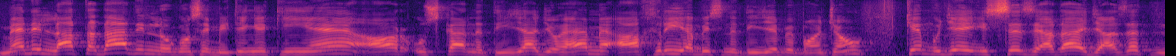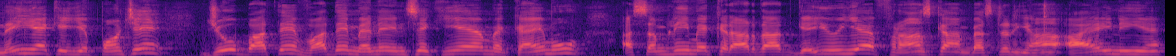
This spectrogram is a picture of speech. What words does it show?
मैंने लातदाद इन लोगों से मीटिंगें की हैं और उसका नतीजा जो है, मैं आखिरी अब इस नतीजे पे पहुँचा हूँ कि मुझे इससे ज़्यादा इजाज़त नहीं है कि ये पहुँचे। जो बातें वादे मैंने इनसे किए हैं, मैं कायम हूँ। असम्बली में करारदाद गई हुई है। फ्रांस का एम्बेसडर यहाँ आया ही नहीं है।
